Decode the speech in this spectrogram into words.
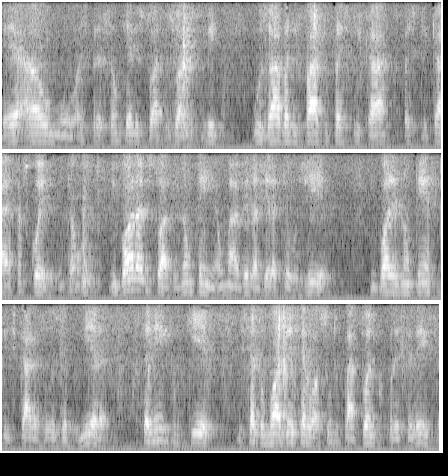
É a, a expressão que Aristóteles usa usava de fato para explicar, para explicar essas coisas. Então, embora Aristóteles não tenha uma verdadeira teologia, embora ele não tenha se dedicado à filosofia primeira, também porque, de certo modo, esse era o assunto platônico por excelência,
